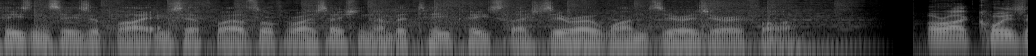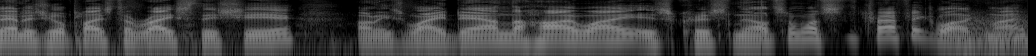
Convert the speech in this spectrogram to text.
T's and C's apply. New South Wales authorisation number TP slash 01005. All right, Queensland is your place to race this year. On his way down the highway is Chris Nelson. What's the traffic like, mate?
